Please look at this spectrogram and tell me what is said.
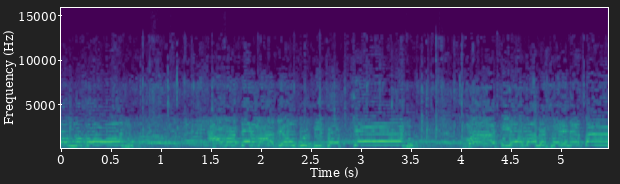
বন্ধুগণ, আমাদের মাঝে উপস্থিত Margarita!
